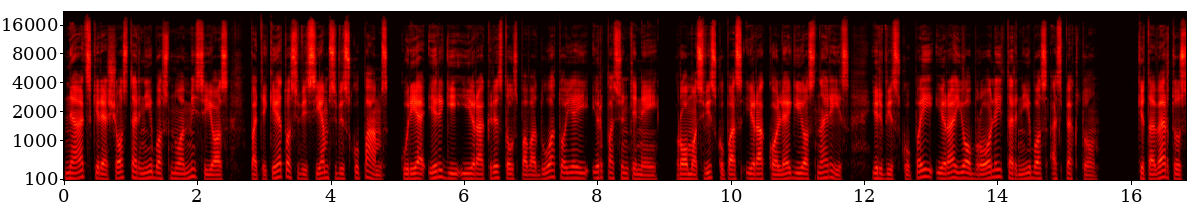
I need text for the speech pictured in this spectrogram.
neatskiria šios tarnybos nuo misijos, patikėtos visiems viskupams, kurie irgi yra Kristaus pavaduotojai ir pasiuntiniai. Romos vyskupas yra kolegijos narys ir vyskupai yra jo broliai tarnybos aspektu. Kita vertus,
